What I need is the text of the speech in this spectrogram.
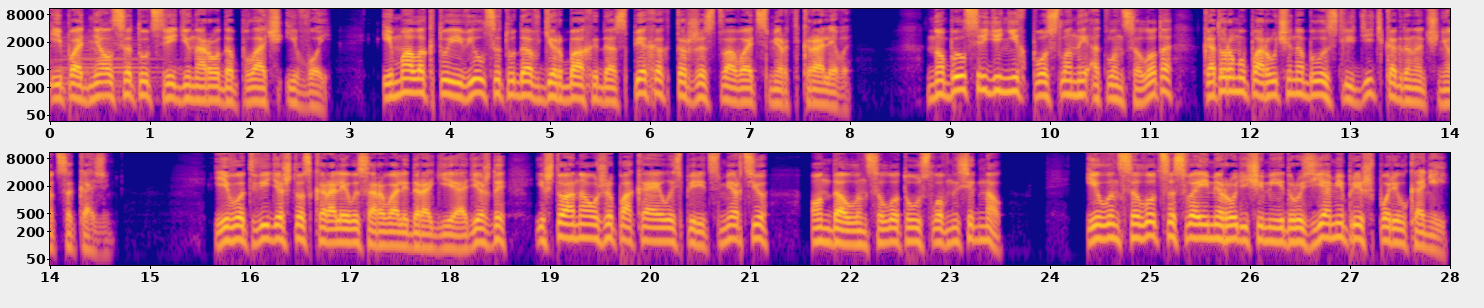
И поднялся тут среди народа плач и вой, и мало кто явился туда в гербах и доспехах торжествовать смерть королевы. Но был среди них посланный от Ланселота, которому поручено было следить, когда начнется казнь. И вот, видя, что с королевы сорвали дорогие одежды, и что она уже покаялась перед смертью, он дал Ланселоту условный сигнал. И Ланселот со своими родичами и друзьями пришпорил коней,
